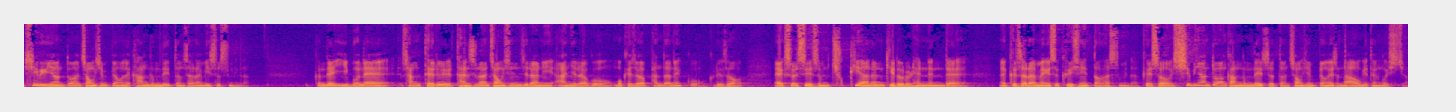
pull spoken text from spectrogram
12년 동안 정신병원에 감금돼 있던 사람이 있었습니다. 근데 이분의 상태를 단순한 정신질환이 아니라고 목회자가 판단했고 그래서 엑설시즘 축기하는 기도를 했는데 그 사람에게서 귀신이 떠났습니다. 그래서 12년 동안 감금돼 있었던 정신병에서 나오게 된 것이죠.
